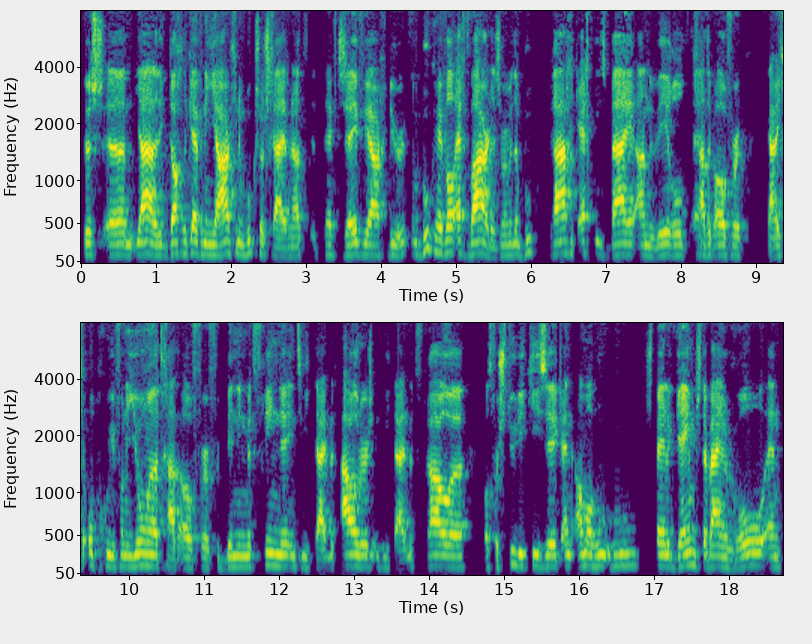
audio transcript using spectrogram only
Dus um, ja, ik dacht dat ik even een jaartje een boek zou schrijven. Nou, het, heeft zeven jaar geduurd. Een boek heeft wel echt waarde. Dus met een boek draag ik echt iets bij aan de wereld. Het gaat ook over ja, weet je, opgroeien van een jongen. Het gaat over verbinding met vrienden, intimiteit met ouders, intimiteit met vrouwen. Wat voor studie kies ik? En allemaal hoe, hoe spelen games daarbij een rol? En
